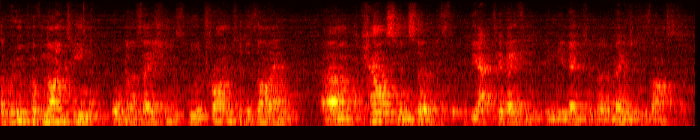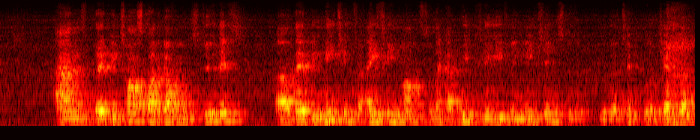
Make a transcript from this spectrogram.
a group of 19 organisations who were trying to design um, a counselling service that could be activated in the event of a major disaster. And they'd been tasked by the government to do this. Uh, they'd been meeting for 18 months and they had weekly evening meetings with a, with a typical agenda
